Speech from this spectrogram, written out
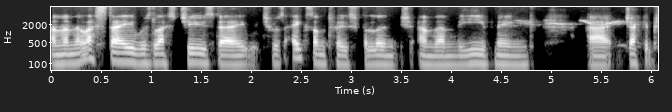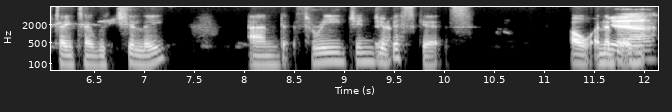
And then the last day was last Tuesday, which was eggs on toast for lunch. And then the evening, uh, jacket potato with chili and three ginger Yeah. biscuits. Oh, and a bit of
